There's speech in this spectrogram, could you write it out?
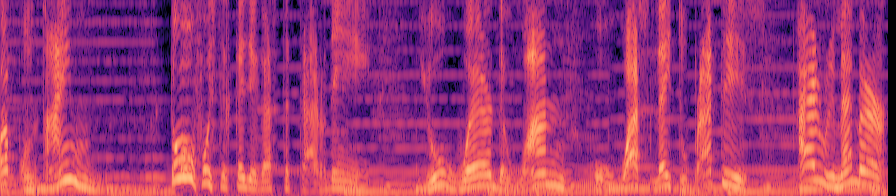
up on time. Tú fuiste el que llegaste tarde. You were the one who was late to practice. I remember.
